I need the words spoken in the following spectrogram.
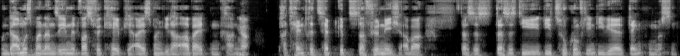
Und da muss man dann sehen, mit was für KPIs man wieder arbeiten kann. Ja. Patentrezept gibt's dafür nicht, aber das ist, das ist die, die Zukunft, in die wir denken müssen.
